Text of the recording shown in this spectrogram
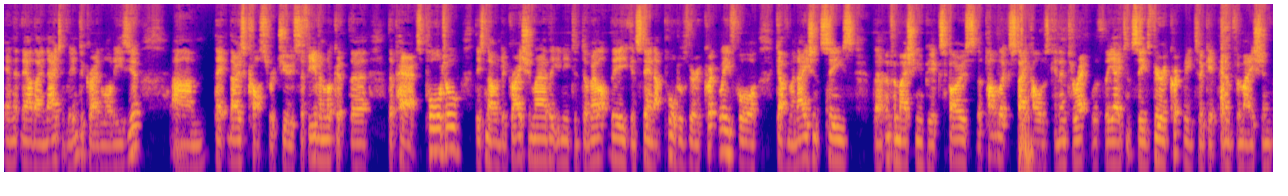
and that now they natively integrate a lot easier, um, that those costs reduce. If you even look at the the Powerapps portal, there's no integration layer that you need to develop there. You can stand up portals very quickly for government agencies. The information can be exposed to the public. Stakeholders can interact with the agencies very quickly to get that information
